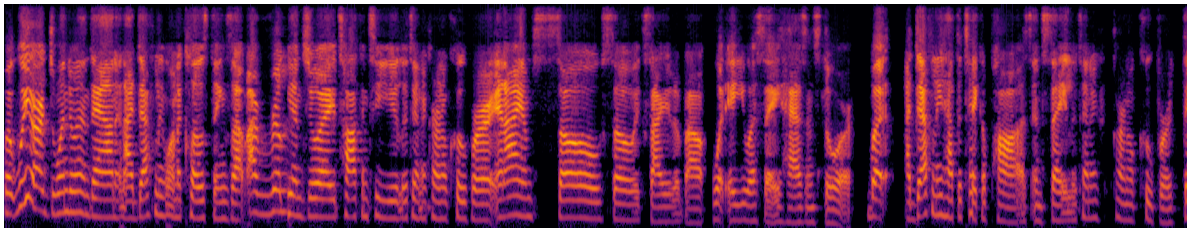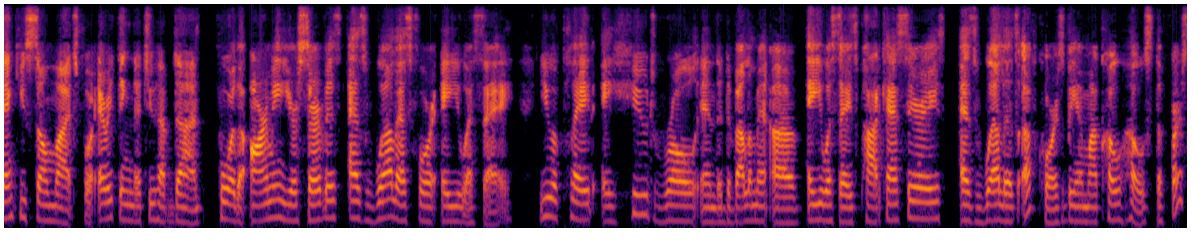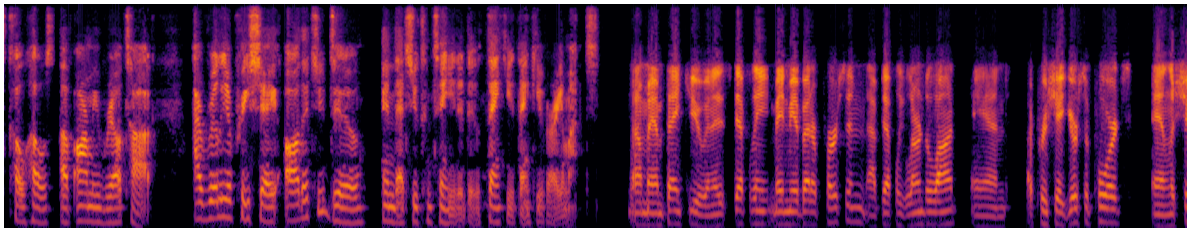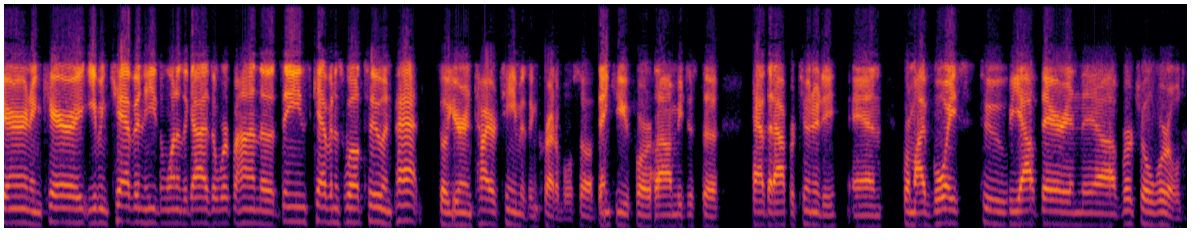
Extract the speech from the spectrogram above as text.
But we are dwindling down, and I definitely want to close things up. I really enjoyed talking to you, Lieutenant Colonel Cooper, and I am so, so excited about what AUSA has in store. But I definitely have to take a pause and say, Lieutenant Colonel Cooper, thank you so much for everything that you have done for the Army, your service, as well as for AUSA. You have played a huge role in the development of AUSA's podcast series, as well as, of course, being my co-host, the first co-host of Army Real Talk. I really appreciate all that you do and that you continue to do. Thank you. Thank you very much. Ma'am, thank you. And it's definitely made me a better person. I've definitely learned a lot and I appreciate your support and LaSharon and Carrie, even Kevin, he's one of the guys that work behind the scenes, Kevin as well too, and Pat. So your entire team is incredible. So thank you for allowing me just to have that opportunity and for my voice to be out there in the uh, virtual world.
